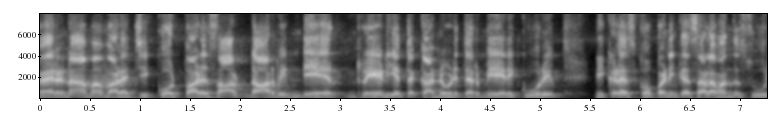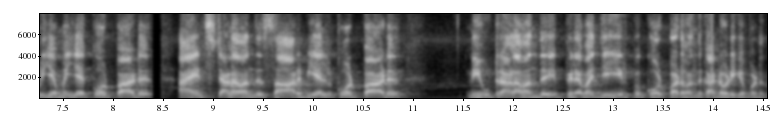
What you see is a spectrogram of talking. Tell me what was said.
பரிணாம வளர்ச்சி கோட்பாடு சார் டார்வின் டேர் ரேடியத்தை கண்டுபிடித்தார். மேரி கூறி நிக்கலஸ் கொப்பனிக்கஸால வந்து சூரிய மைய கோட்பாடு ஐன்ஸ்டால வந்து சார்பியல் கோட்பாடு நியூட்ரால வந்து பிரபஞ்ச ஈர்ப்பு கோட்பாடு வந்து கண்டுபிடிக்கப்படுது.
